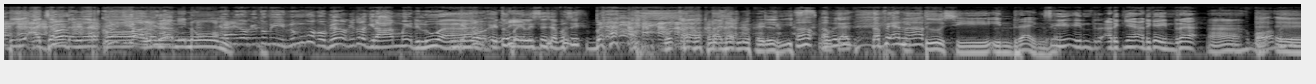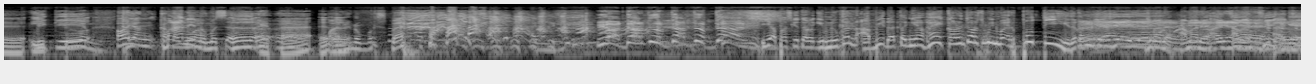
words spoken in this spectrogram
Abi, Ajeng Gua- denger kok, lu nggak minum. Kan waktu itu minum gua, gua bilang waktu itu lagi rame di luar. Oh, itu playlistnya siapa sih? bukan bukan Oh, apa bukan. sih? Tapi enak. itu si Indra yang Si Indra, adiknya adiknya Indra. Ah, bawa apa? Eh, Bikin. Oh, yang kata mana gua- numes eh eta eh, Mana eh. numes? Ya dardur dardur dan. Iya pas kita lagi minum kan Abi datangnya, hei kalian tuh harus minum air putih gitu kan dia. Iya, iya, Gimana? iya. Aman ya? Iya, Aman iya, ya? iya. Oke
